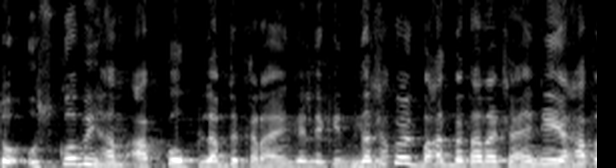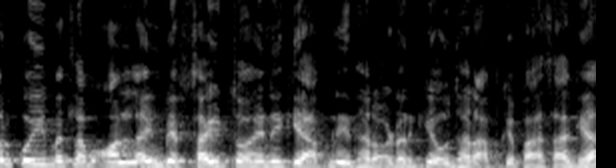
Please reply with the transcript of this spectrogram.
तो उसको भी हम आपको उपलब्ध कराएँगे लेकिन दर्शकों एक बात बताना चाहेंगे यहाँ पर कोई मतलब ऑनलाइन वेबसाइट तो है नहीं कि आपने इधर ऑर्डर किया उधर आपके पास आ गया।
